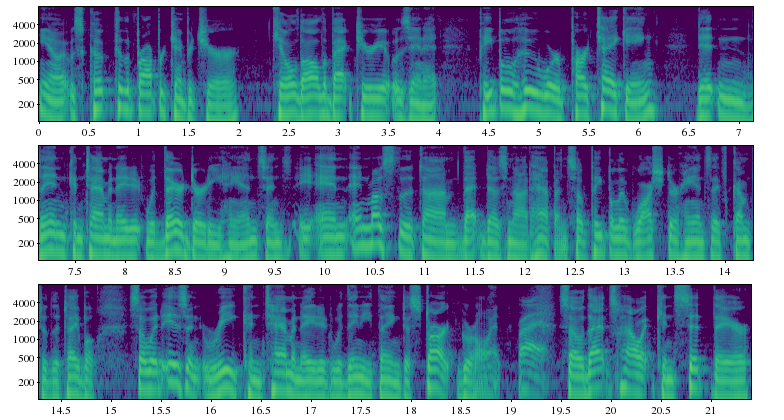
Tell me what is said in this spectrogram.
you know it was cooked to the proper temperature, killed all the bacteria that was in it. People who were partaking didn't then contaminate it with their dirty hands and and and most of the time that does not happen. So people have washed their hands they've come to the table. So it isn't recontaminated with anything to start growing. Right. so that's how it can sit there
